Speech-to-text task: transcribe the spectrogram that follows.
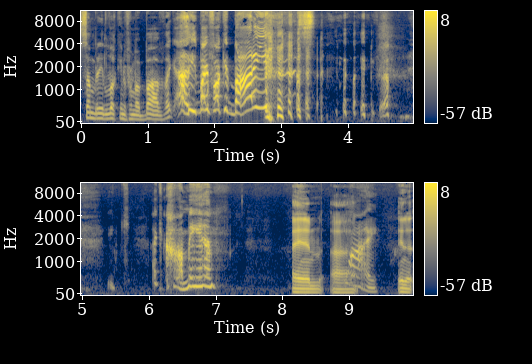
somebody looking from above, like, ah, he's my fucking body. like, oh man, And uh, why? in a,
